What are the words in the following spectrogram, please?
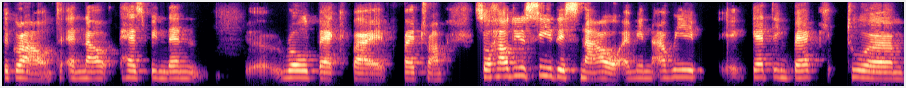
the ground and now has been then uh, rolled back by by Trump. So how do you see this now? I mean, are we uh, getting back to a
